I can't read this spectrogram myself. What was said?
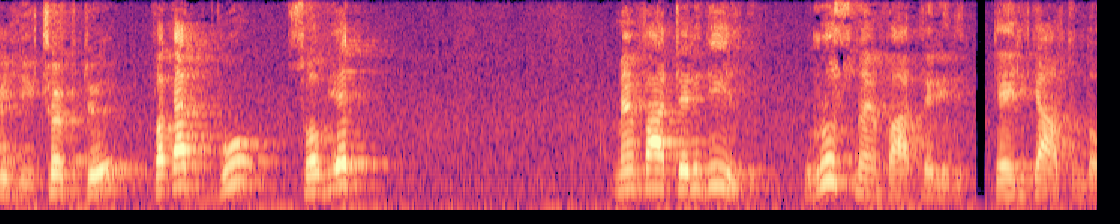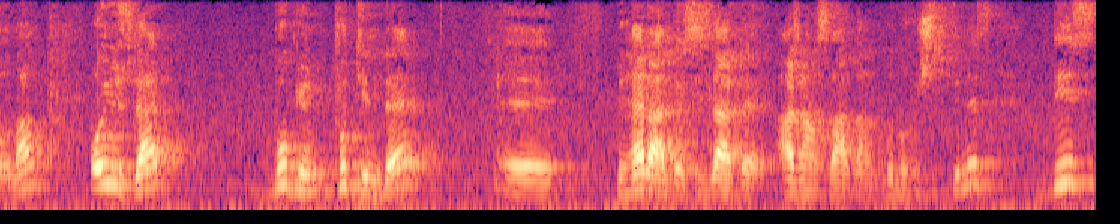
Birliği çöktü. Fakat bu Sovyet menfaatleri değildi. Rus menfaatleriydi tehlike altında olan. O yüzden bugün Putin de e, herhalde sizler de ajanslardan bunu işittiniz. Biz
